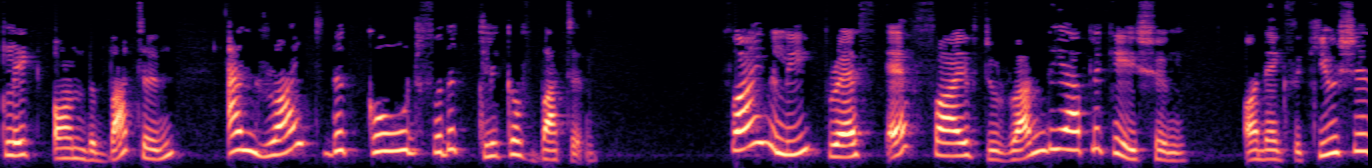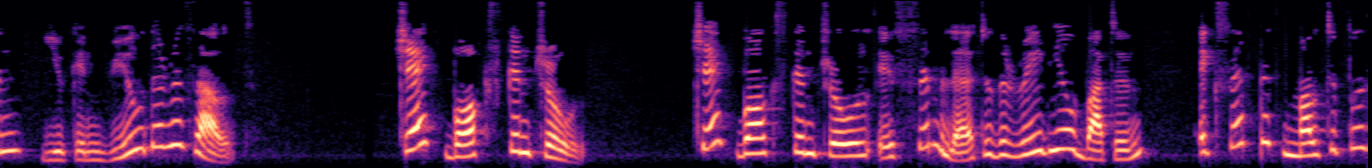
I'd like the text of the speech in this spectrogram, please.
click on the button and write the code for the click of button. Finally, press F5 to run the application. On execution, you can view the result. Checkbox control. Checkbox control is similar to the radio button except that multiple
